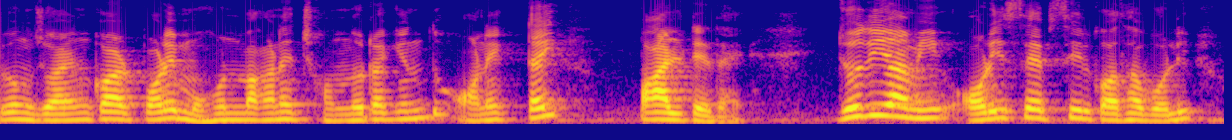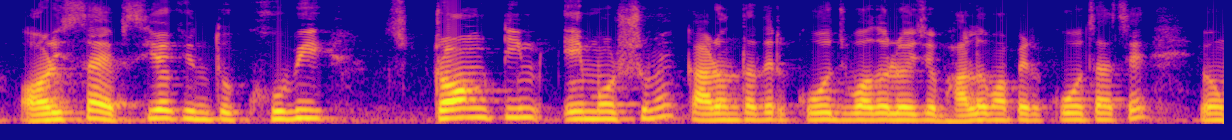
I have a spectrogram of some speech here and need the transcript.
এবং জয়েন করার পরে মোহনবাগানের ছন্দটা কিন্তু অনেকটাই পাল্টে দেয়। যদি আমি অরিসা এফসির কথা বলি, অরিসা এফসিও কিন্তু খুবই স্ট্রং টিম এই মরশুমে, কারণ তাদের কোচ বদল হয়েছে, ভালো মাপের কোচ আছে এবং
